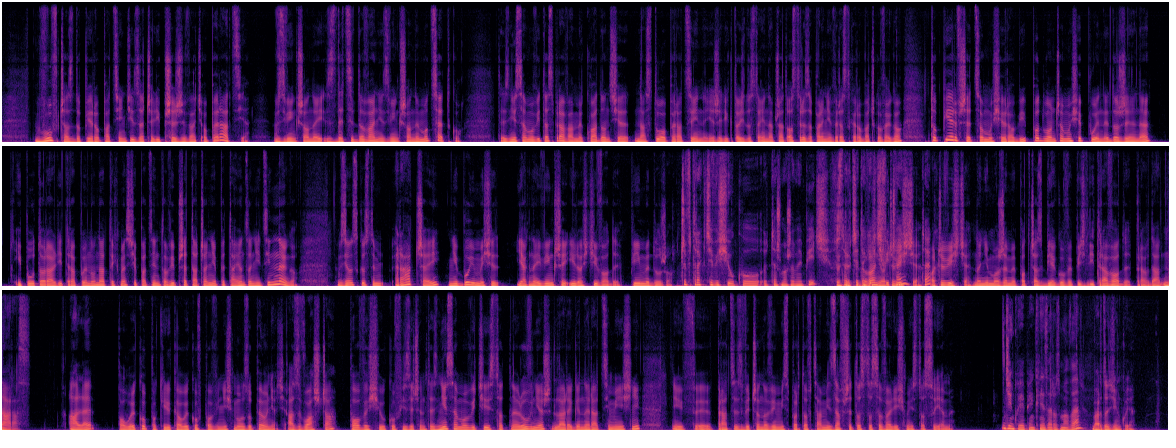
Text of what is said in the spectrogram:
Wówczas dopiero pacjenci zaczęli przeżywać operacje w zwiększonej, zdecydowanie zwiększonym odsetku. To jest niesamowita sprawa. My kładąc się na stół operacyjny, jeżeli ktoś dostaje na przykład ostre zapalenie wyrostka robaczkowego, to pierwsze co mu się robi, podłącza mu się płyny dożylne, i półtora litra płynu natychmiast się pacjentowi przetacza, nie pytając o nic innego. W związku z tym raczej nie bójmy się jak największej ilości wody. Pijmy dużo. Czy w trakcie wysiłku też możemy pić? W trakcie takich ćwiczeń? oczywiście. Tak? Oczywiście. No nie możemy podczas biegu wypić litra wody, prawda? Naraz. Ale po łyku, po kilka łyków powinniśmy uzupełniać, a zwłaszcza po wysiłku fizycznym. To jest niesamowicie istotne również dla regeneracji mięśni i w pracy z wyczynowymi sportowcami zawsze to stosowaliśmy i stosujemy. Dziękuję pięknie za rozmowę. Bardzo dziękuję.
